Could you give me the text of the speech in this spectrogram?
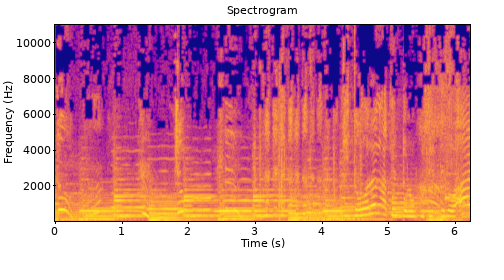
Tu. Hmm. Jom. Hmm. Kita orang akan tolong kutip telur ayam.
